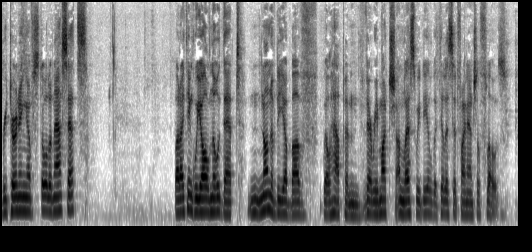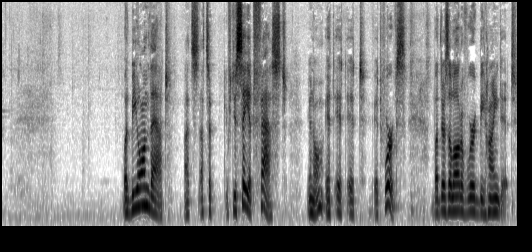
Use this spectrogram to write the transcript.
returning of stolen assets, but I think we all know that none of the above will happen very much unless we deal with illicit financial flows. But beyond that, that's, that's a, if you say it fast, you know, it, it, it, it works. But there's a lot of work behind it.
